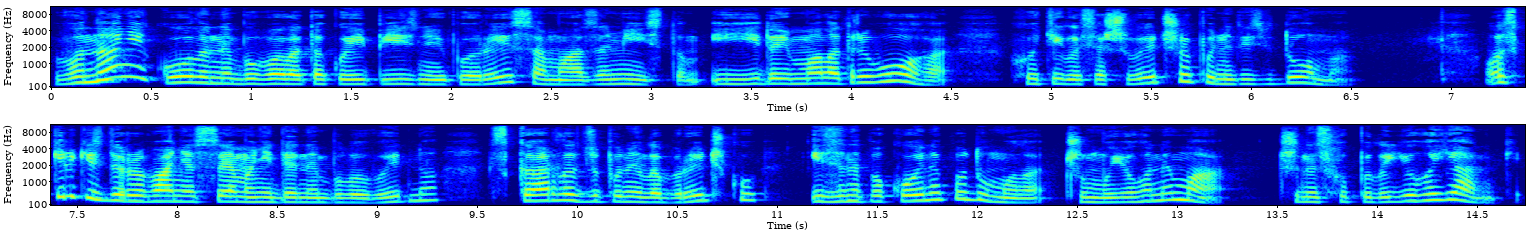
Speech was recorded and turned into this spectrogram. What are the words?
Вона ніколи не бувала такої пізньої пори сама за містом, і її доймала тривога, хотілося швидше опинитись вдома. Оскільки здорування Сема ніде не було видно, Скарлет зупинила бричку і занепокоєно подумала, чому його нема, чи не схопили його янки.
